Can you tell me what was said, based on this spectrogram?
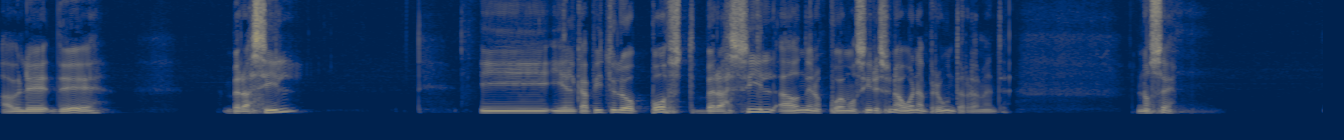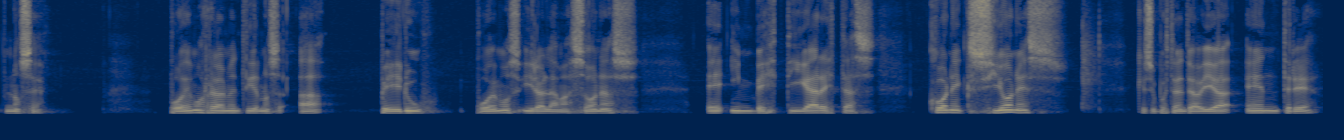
hablé de Brasil y, en el capítulo post-Brasil, ¿a dónde nos podemos ir? Es una buena pregunta realmente. No sé. No sé. Podemos realmente irnos a Perú. Podemos ir al Amazonas e investigar estas conexiones que supuestamente había entre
